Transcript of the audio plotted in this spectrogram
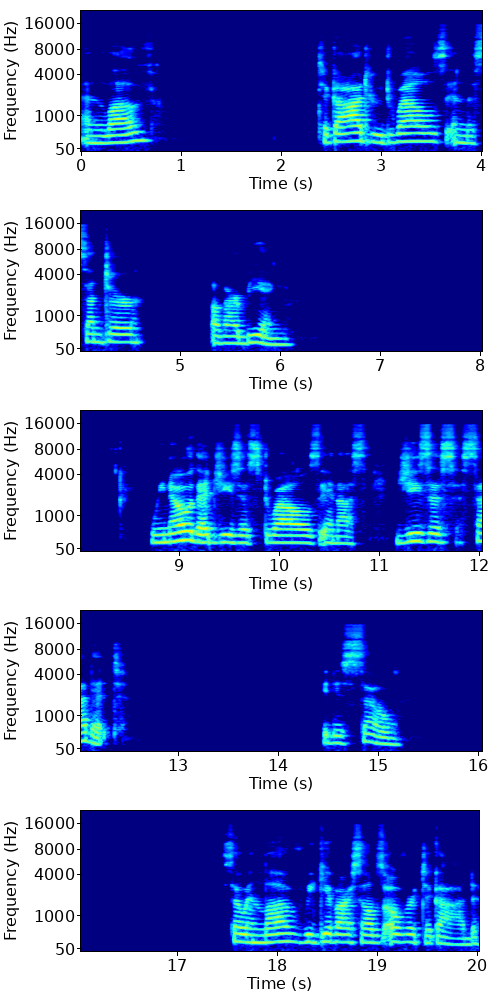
and love to God who dwells in the center of our being. We know that Jesus dwells in us. Jesus said it. It is so. So, in love, we give ourselves over to God,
